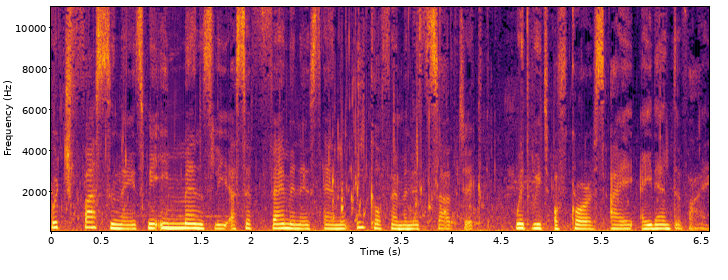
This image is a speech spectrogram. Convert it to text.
which fascinates me immensely as a feminist and eco feminist subject, with which, of course, I identify.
